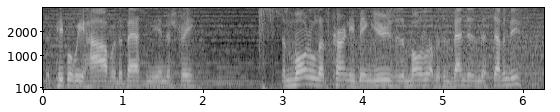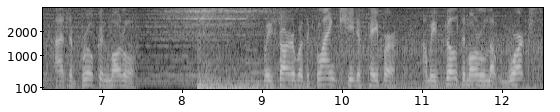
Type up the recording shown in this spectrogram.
The people we have are the best in the industry. The model that's currently being used is a model that was invented in the 70s, and it's a broken model. We started with a blank sheet of paper, and we've built a model that works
